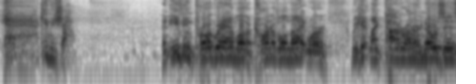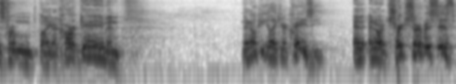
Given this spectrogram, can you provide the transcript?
Yeah, Gimme Shop. An evening program, we'll have a carnival night where we get like powder on our noses from like a card game and they look at you like you're crazy. And, and our church services,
